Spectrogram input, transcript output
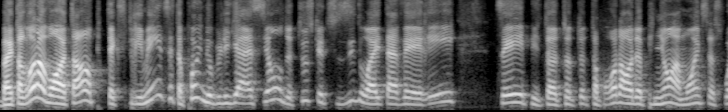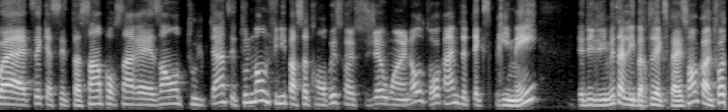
Ben, tu as le droit d'avoir tort puis de t'exprimer. Tu n'as pas une obligation de tout ce que tu dis doit être avéré puis tu n'as pas droit d'avoir d'opinion à moins que ce soit, que tu as 100% raison tout le temps. tout le monde finit par se tromper sur un sujet ou un autre. Tu quand même de t'exprimer. Il y a des limites à la liberté d'expression. Encore une fois,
